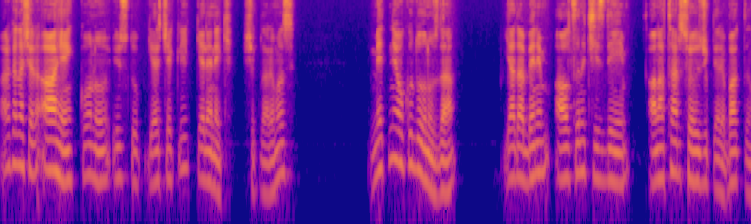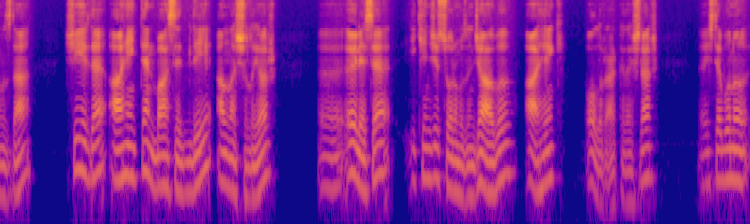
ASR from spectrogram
Arkadaşlar ahenk, konu, üslup, gerçeklik, gelenek şıklarımız. Metni okuduğunuzda ya da benim altını çizdiğim anahtar sözcüklere baktığımızda şiirde ahenkten bahsedildiği anlaşılıyor. Ee, öyleyse ikinci sorumuzun cevabı ahenk olur arkadaşlar. Ee, işte bunu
